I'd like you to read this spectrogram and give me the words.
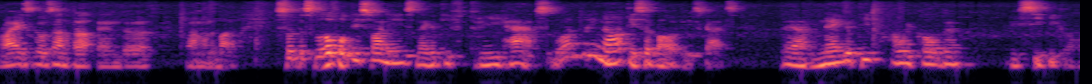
rise goes on top and the on the bottom. So the slope of this one is negative 3 halves. What do we notice about these guys? They are negative, how we call them, reciprocal.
